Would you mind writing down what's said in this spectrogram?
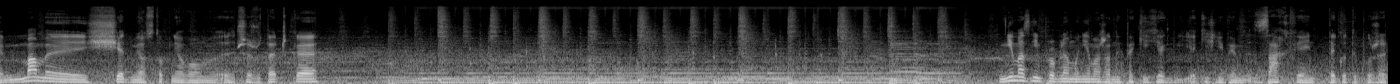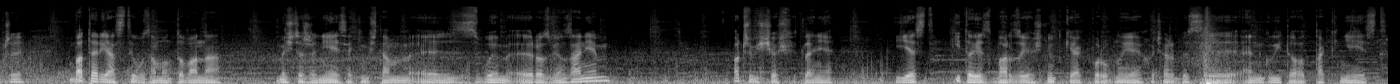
Y, Mamy 7-stopniową y, przerzuteczkę. Nie ma z nim problemu, nie ma żadnych takich jak, jakichś, nie wiem, zachwiań, tego typu rzeczy. Bateria z tyłu zamontowana, myślę, że nie jest jakimś tam e, złym e, rozwiązaniem. Oczywiście oświetlenie jest i to jest bardzo jaśniutkie, jak porównuję chociażby z e, Engui, to tak nie jest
